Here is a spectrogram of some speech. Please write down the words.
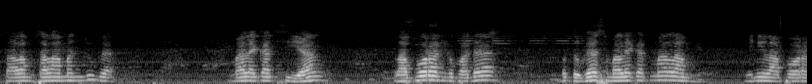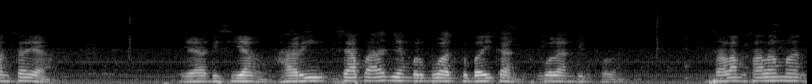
salam-salaman juga. Malaikat siang laporan kepada petugas malaikat malam. Ini laporan saya. Ya di siang hari siapa aja yang berbuat kebaikan? Fulan bin Fulan. Salam-salaman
